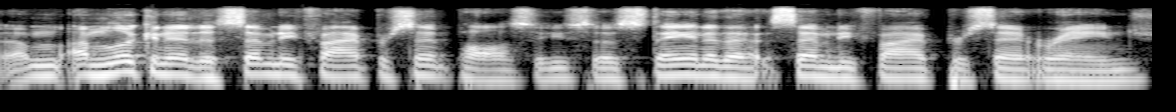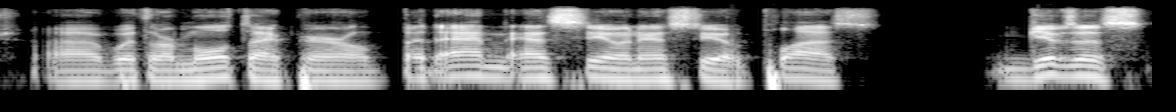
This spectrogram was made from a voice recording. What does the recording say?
I'm, I'm looking at a 75% policy. So staying at that 75% range uh, with our multi peril, but add an SCO and SCO plus gives us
